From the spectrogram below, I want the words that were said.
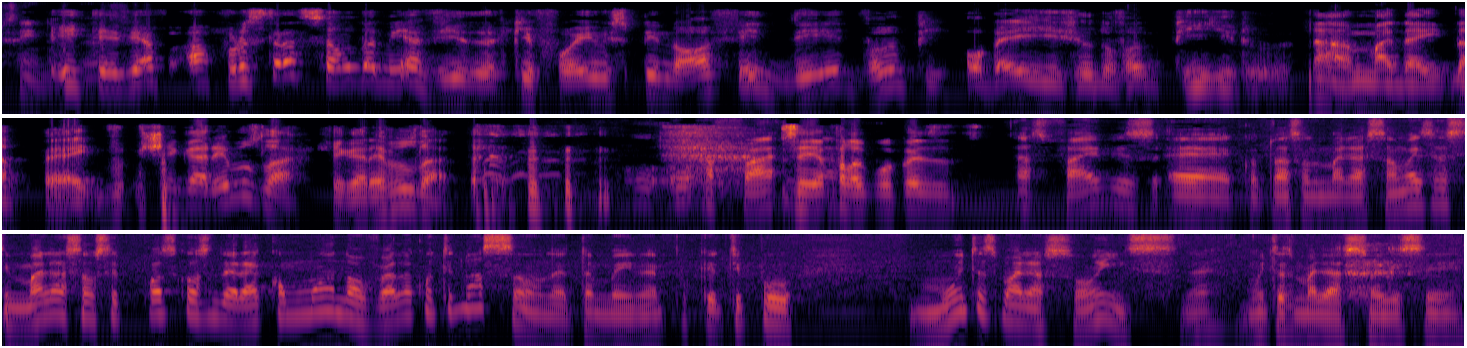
Sim, e teve a, a, frustração da minha vida, que foi o spin-off de Vamp, o beijo do vampiro. Ah, mas daí, não, é, chegaremos lá, chegaremos lá. O, a você ia falar alguma coisa? As Fives é continuação do Malhação, mas assim, Malhação você pode considerar como uma novela continuação, né? Também, né? Porque, tipo, muitas malhações, né? Muitas malhações, assim,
